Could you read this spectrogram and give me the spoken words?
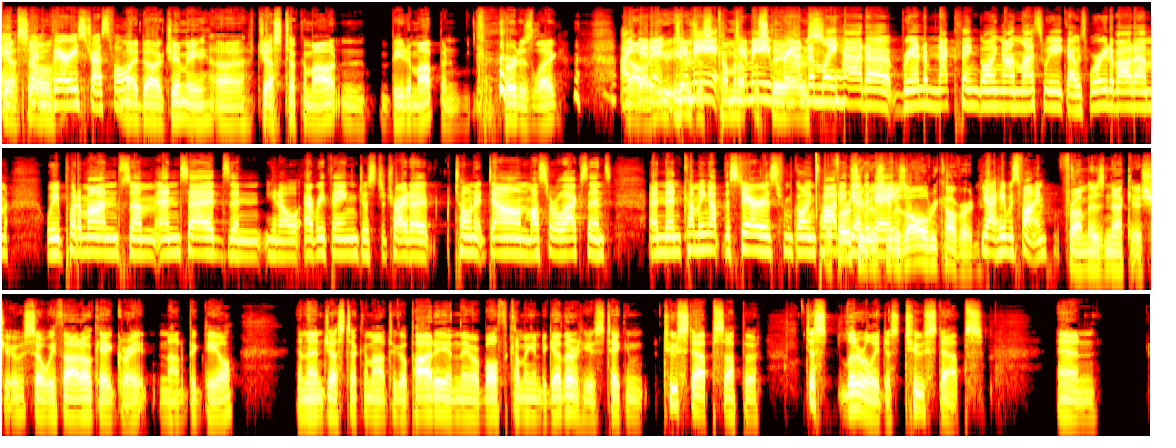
Yeah, It's so been very stressful. My dog Jimmy, uh, Jess took him out and beat him up and hurt his leg. I No, didn't. he- he Jimmy, just the Jimmy randomly had a random neck thing going on last week. I was worried about him. We put him on some NSAIDs and you know everything just to try to tone it down, muscle relaxants, and then coming up the stairs from going potty first, the he other was, day. he was all recovered yeah, he was fine. from his neck issue. So we thought, okay, great, not a big deal. And then Jess took him out to go potty, and they were both coming in together. He was taking two steps up, a, just literally just two steps. And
